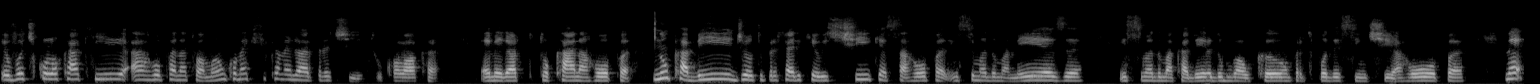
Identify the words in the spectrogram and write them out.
eu vou te colocar aqui a roupa na tua mão, como é que fica melhor para ti? Tu coloca, é melhor tu tocar na roupa no cabide ou tu prefere que eu estique essa roupa em cima de uma mesa, em cima de uma cadeira, de um balcão para tu poder sentir a roupa, né?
